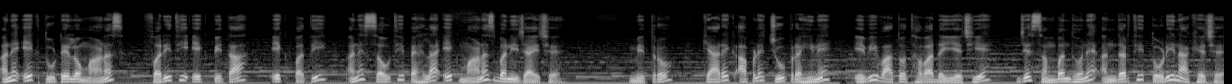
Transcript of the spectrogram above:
અને એક તૂટેલો માણસ ફરીથી એક પિતા એક પતિ અને સૌથી પહેલા એક માણસ બની જાય છે. મિત્રો, ક્યારેક આપણે ચૂપ રહીને એવી વાતો થવા દઈએ છીએ જે સંબંધોને અંદરથી તોડી નાખે છે.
